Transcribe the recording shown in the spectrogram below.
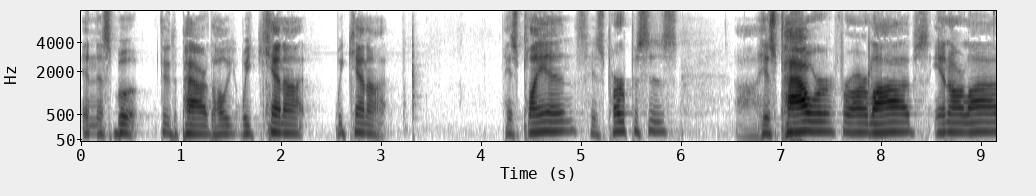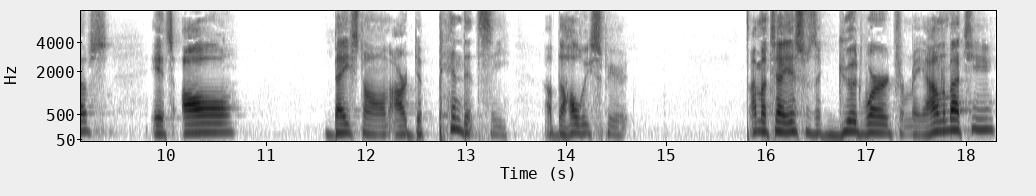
in this book through the power of the Holy. We cannot. We cannot. His plans, His purposes, uh, His power for our lives, in our lives, it's all based on our dependency of the Holy Spirit. I'm going to tell you, this was a good word for me. I don't know about you,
